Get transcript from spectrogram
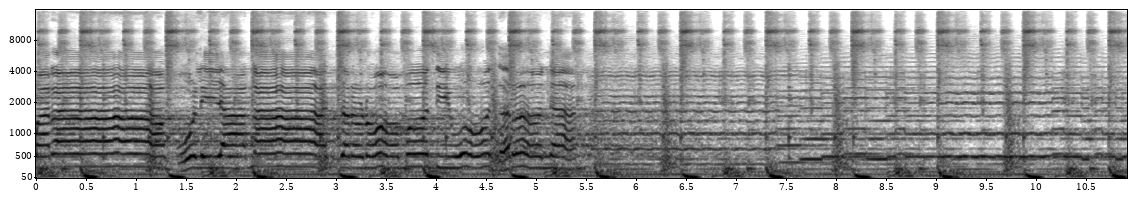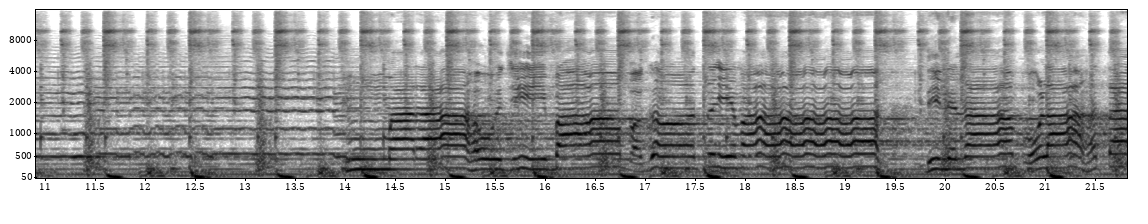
મારા ભોળિયાના ચરણોમાં દીવો ધરલ્યા. મારા હવજી બા ભગત એવા દિલના ભોળા હતા.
